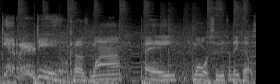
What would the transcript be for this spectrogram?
Get a Baird deal. Because why pay more? See you for details.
